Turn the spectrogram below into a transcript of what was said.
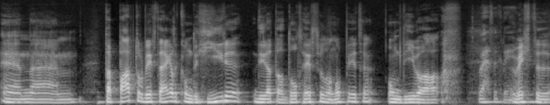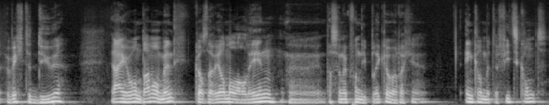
En ehm, dat paard probeert eigenlijk om de gieren die dat, dat dood hert willen opeten, om die wat Weg te krijgen. weg te, weg te duwen. Ja, en gewoon dat moment, ik was daar helemaal alleen. Eh, dat zijn ook van die plekken waar je enkel met de fiets komt.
